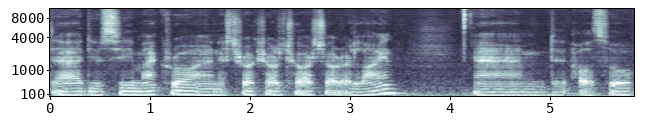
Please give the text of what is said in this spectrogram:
that you see macro and structural charts are aligned and also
